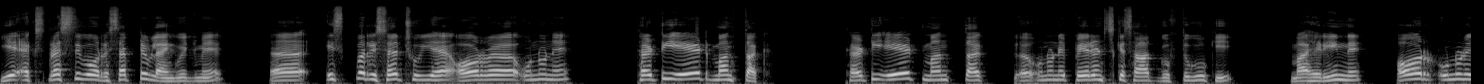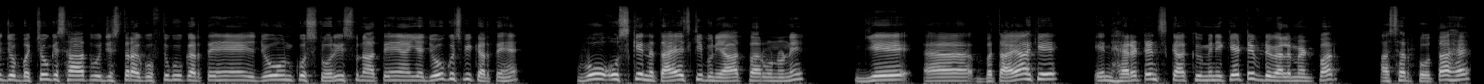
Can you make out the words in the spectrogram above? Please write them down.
ये एक्सप्रेसिव और रिसेप्टिव लैंग्वेज में इस पर रिसर्च हुई है और उन्होंने 38 मंथ तक 38 मंथ तक उन्होंने पेरेंट्स के साथ गुफ्तु की। माहरीन ने, और उन्होंने जो बच्चों के साथ वो जिस तरह गुफ्तु करते हैं, जो उनको स्टोरी सुनाते हैं या जो कुछ भी करते हैं, वो उसके नतज की बुनियाद पर उन्होंने ये बताया कि इनहेरिटेंस का कम्युनिकेटिव डेवलपमेंट पर असर होता है,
